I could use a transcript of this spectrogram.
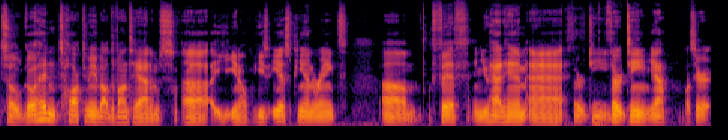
so go ahead and talk to me about Davante Adams. Uh, you know, he's ESPN ranked um, fifth, and you had him at 13. 13. Yeah, let's hear it.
